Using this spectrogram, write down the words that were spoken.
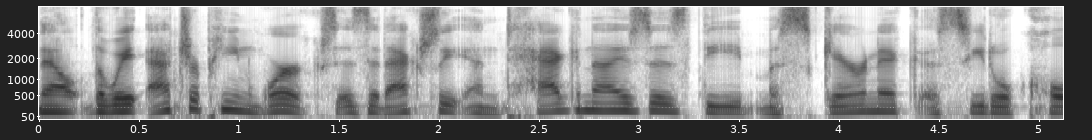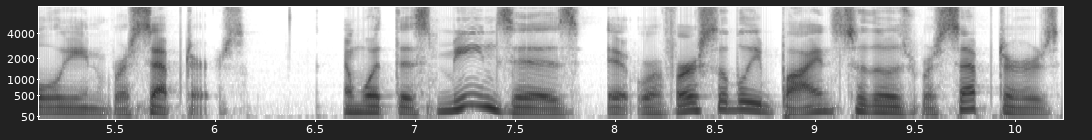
Now, the way atropine works is it actually antagonizes the muscarinic acetylcholine receptors. And what this means is it reversibly binds to those receptors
